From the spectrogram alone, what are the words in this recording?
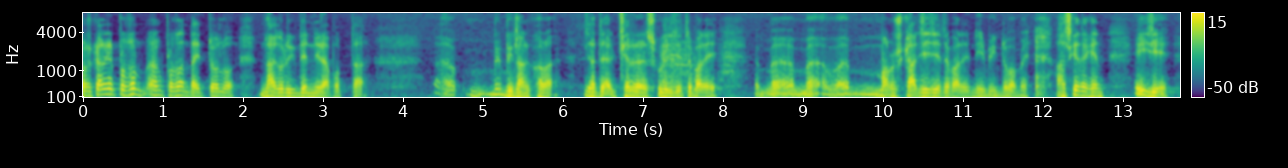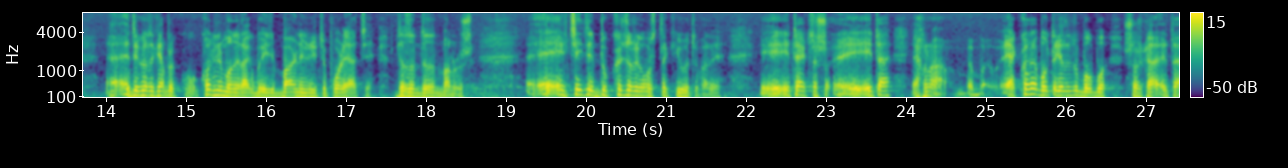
সরকারের প্রথম, প্রধান দায়িত্ব হলো নাগরিকদের নিরাপত্তা বিধান করা, যাতে ছেলেরা স্কুলে যেতে পারে মানুষ কাজে যেতে পারে নির্বিঘ্নভাবে। আজকে দেখেন, এই যে এদের কথা কি আমরা কদিন মনে রাখব? এই যে বার্ন ইউনিটে পড়ে আছে ডজন ডজন মানুষ। এর চাইতে দুঃখজনক অবস্থা কি হতে পারে? এটা একটা এটা এখন এক কথায় বলতে গেলে তো বলব, সরকার এটা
